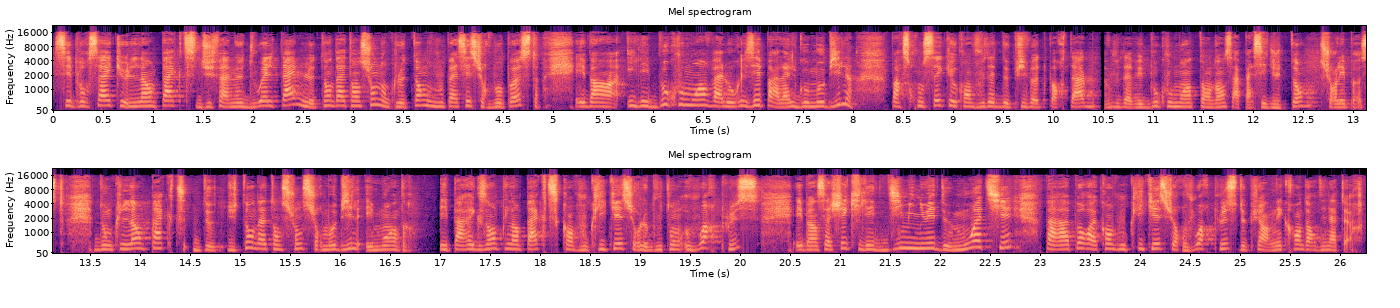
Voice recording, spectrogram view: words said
C'est pour ça que l'impact du fameux dwell time, le temps d'attention, donc le temps que vous passez sur vos postes, eh ben, il est beaucoup moins valorisé par l'algo mobile parce qu'on sait que quand vous êtes depuis votre portable, vous avez beaucoup moins tendance à passer du temps sur les postes. Donc l'impact du temps d'attention sur mobile est moindre. Et par exemple, l'impact quand vous cliquez sur le bouton voir plus, eh ben sachez qu'il est diminué de moitié par rapport à quand vous cliquez sur voir plus depuis un écran d'ordinateur.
